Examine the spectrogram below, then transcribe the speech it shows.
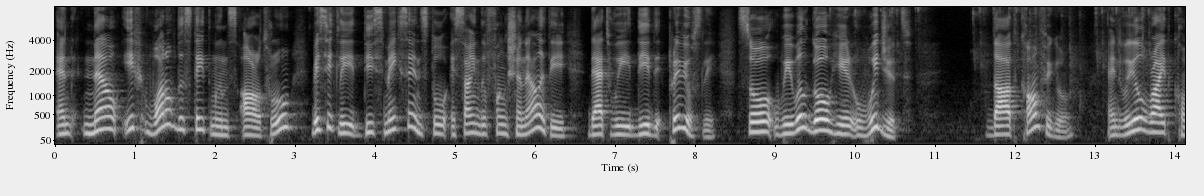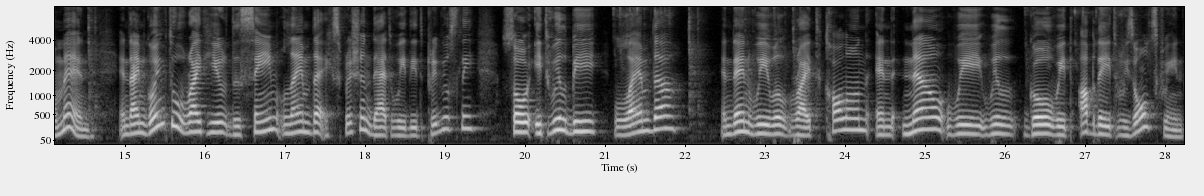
And now if one of the statements are true, basically this makes sense to assign the functionality that we did previously. So we will go here widget dot configure and we'll write command and I'm going to write here the same lambda expression that we did previously. So it will be lambda and then we will write colon and now we will go with update result screen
